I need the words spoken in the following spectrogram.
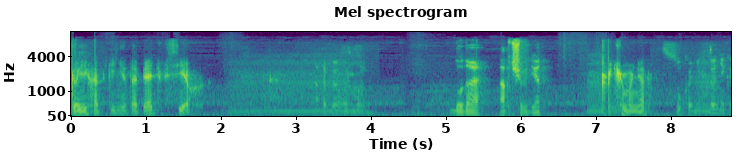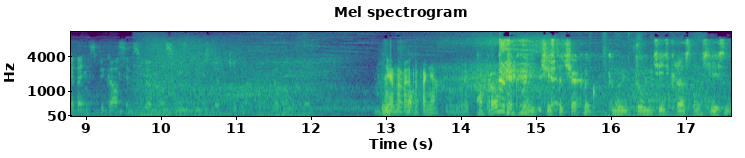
то их откинет опять всех. А такое возможно? Ну да, а почему нет? Почему нет? Сука, никто никогда не сбегался от зеленого слизня после откидывания. Ёбаный. Не, ну это понятно. но это- А пробуешь кто-нибудь чисто чекнуть, тумтить красного слизня?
